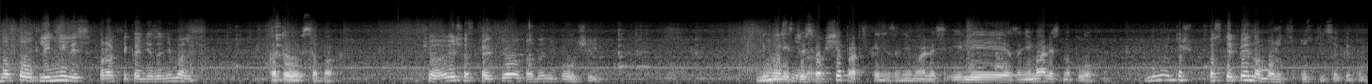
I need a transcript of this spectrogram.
Но кто вот ленились, практикой не занимались. Котов и собак. Человеческое тело тогда не получи. Ленились, то есть вообще практикой не занимались? Или занимались, но плохо? Ну, это ж постепенно может спуститься к этому.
